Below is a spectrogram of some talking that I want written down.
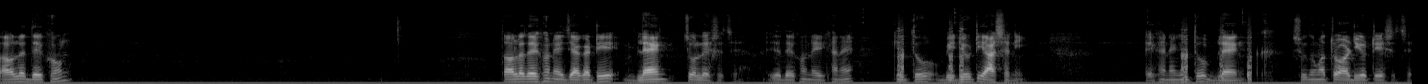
তাহলে দেখুন। তাহলে দেখুন এই জায়গাটি ব্ল্যাঙ্ক চলে এসেছে। এই যে দেখুন এইখানে কিন্তু ভিডিওটি আসেনি। এখানে কিন্তু ব্ল্যাঙ্ক শুধুমাত্র অডিওটি এসেছে।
